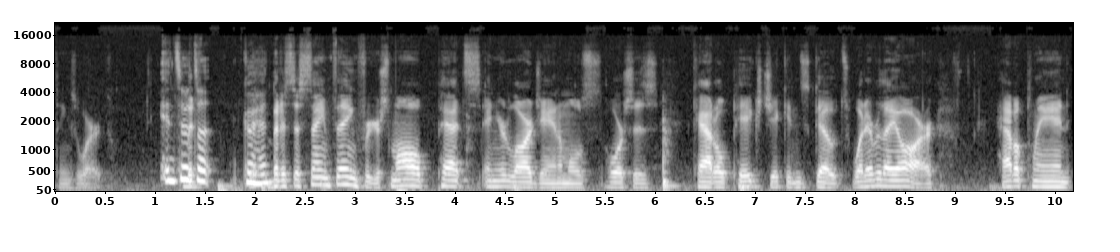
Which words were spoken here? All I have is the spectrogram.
things work. and so it's a, go ahead. But it's the same thing for your small pets and your large animals, horses, cattle, pigs, chickens, goats, whatever they are. Have a plan.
